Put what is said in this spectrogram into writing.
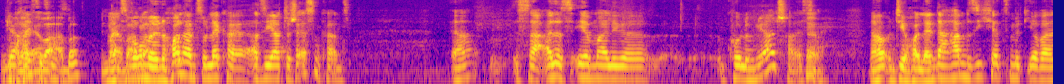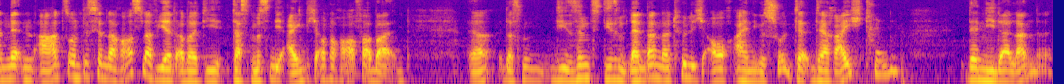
Du Ja, das aber, aber, so? ja, Meinst du, aber, warum du aber, in Holland so lecker asiatisch essen kannst? Ja, ist da alles ehemalige Kolonialscheiße. Ja. Ja, und die Holländer haben sich jetzt mit ihrer netten Art so ein bisschen daraus laviert, aber die, das müssen die eigentlich auch noch aufarbeiten. Ja, das, die sind diesen Ländern natürlich auch einiges schuld. Der, der Reichtum der Niederlande,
